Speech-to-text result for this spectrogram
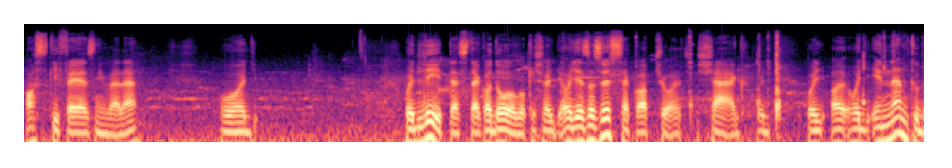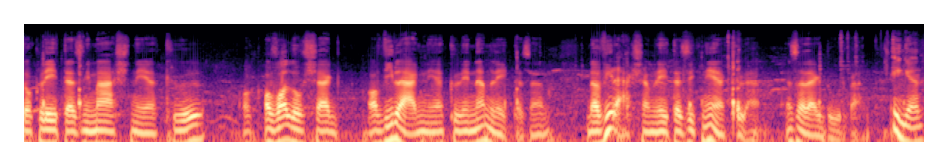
azt kifejezni vele, hogy, hogy léteztek a dolgok, és hogy, hogy ez az összekapcsoltság, hogy, hogy, a- hogy én nem tudok létezni más nélkül, a, a valóság, a világ nélkül én nem létezem, de a világ sem létezik nélkülem. Ez a legdurvább. Igen.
